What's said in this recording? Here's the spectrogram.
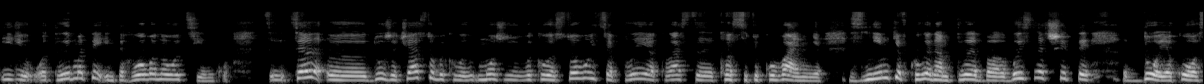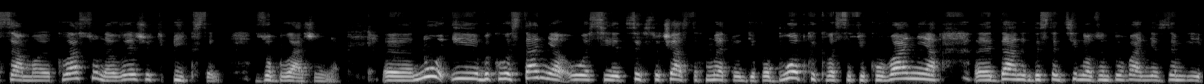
і отримати інтегровану оцінку. Це, е, дуже часто може використовується при якраз е, класифікуванні знімків, коли нам треба визначити, до якого саме класу належить піксель зображення. Е, Ну і використання ось цих сучасних методів обробки, класифікування е, даних дистанційного зондування землі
